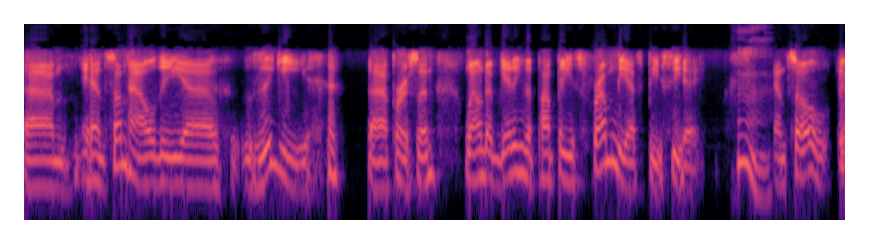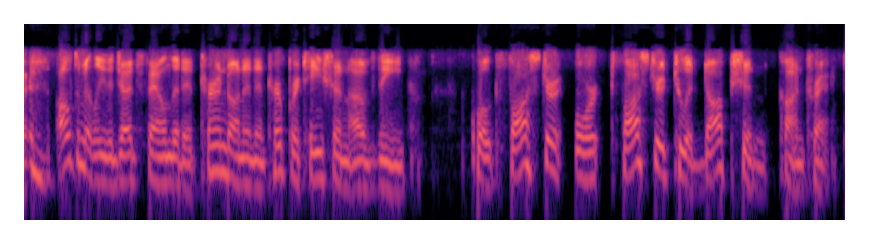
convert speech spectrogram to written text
Um, and somehow the uh, Ziggy uh, person wound up getting the puppies from the SPCA. Hmm. And so ultimately the judge found that it turned on an interpretation of the quote foster or foster to adoption contract,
